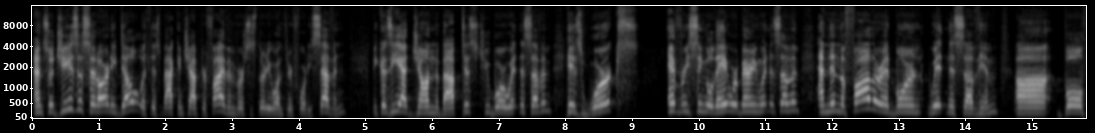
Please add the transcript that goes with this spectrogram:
And so Jesus had already dealt with this back in chapter 5 in verses 31 through 47 because he had John the Baptist who bore witness of him. His works every single day were bearing witness of him. And then the Father had borne witness of him uh, both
